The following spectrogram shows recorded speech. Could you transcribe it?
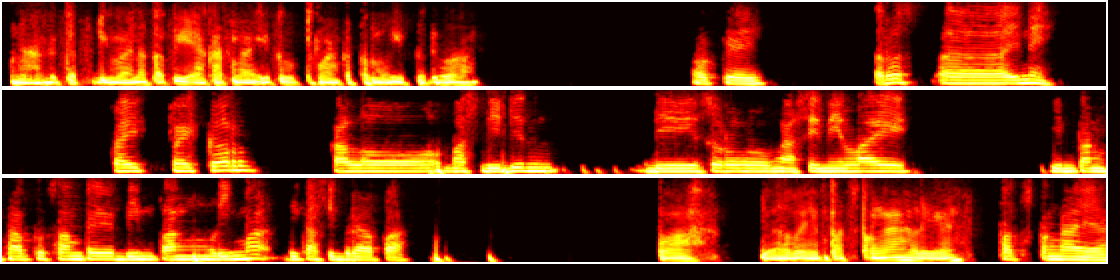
nah deket gimana tapi ya karena itu pernah ketemu itu doang. oke. Terus eh, ini, fake faker kalau Mas Didin disuruh ngasih nilai bintang 1 sampai bintang 5 dikasih berapa? Wah ya apa ya empat setengah kali ya. Empat setengah ya.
